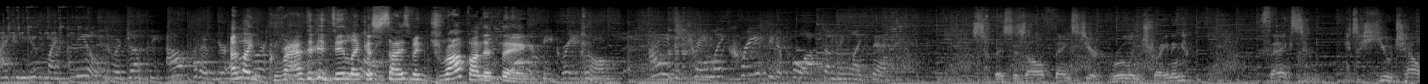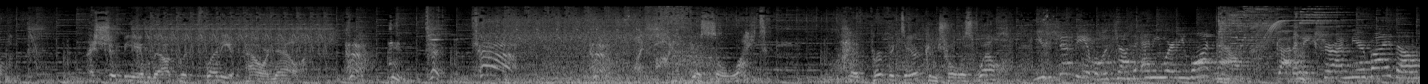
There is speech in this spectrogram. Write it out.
I can use my field to adjust the output of your I like grabbed it and did like a seismic drop on the thing. Be grateful. I had to train like crazy to pull off something like this. So this is all thanks to your grueling training? Thanks. It's a huge help. I should be able to output plenty of power now. My body feels so light. I have perfect air control as well. You should be able to jump anywhere you want now. Gotta make sure I'm nearby though.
